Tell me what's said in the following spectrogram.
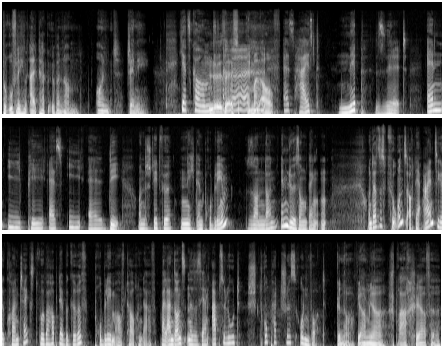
beruflichen Alltag übernommen. Und Jenny, jetzt kommt. Löse es einmal auf. Es heißt NIPSILT. N-I-P-S-I-L-D. Und es steht für nicht in Problem, sondern in Lösung denken. Und das ist für uns auch der einzige Kontext, wo überhaupt der Begriff Problem auftauchen darf. Weil ansonsten ist es ja ein absolut strupatsches Unwort. Genau, wir haben ja Sprachschärfe,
